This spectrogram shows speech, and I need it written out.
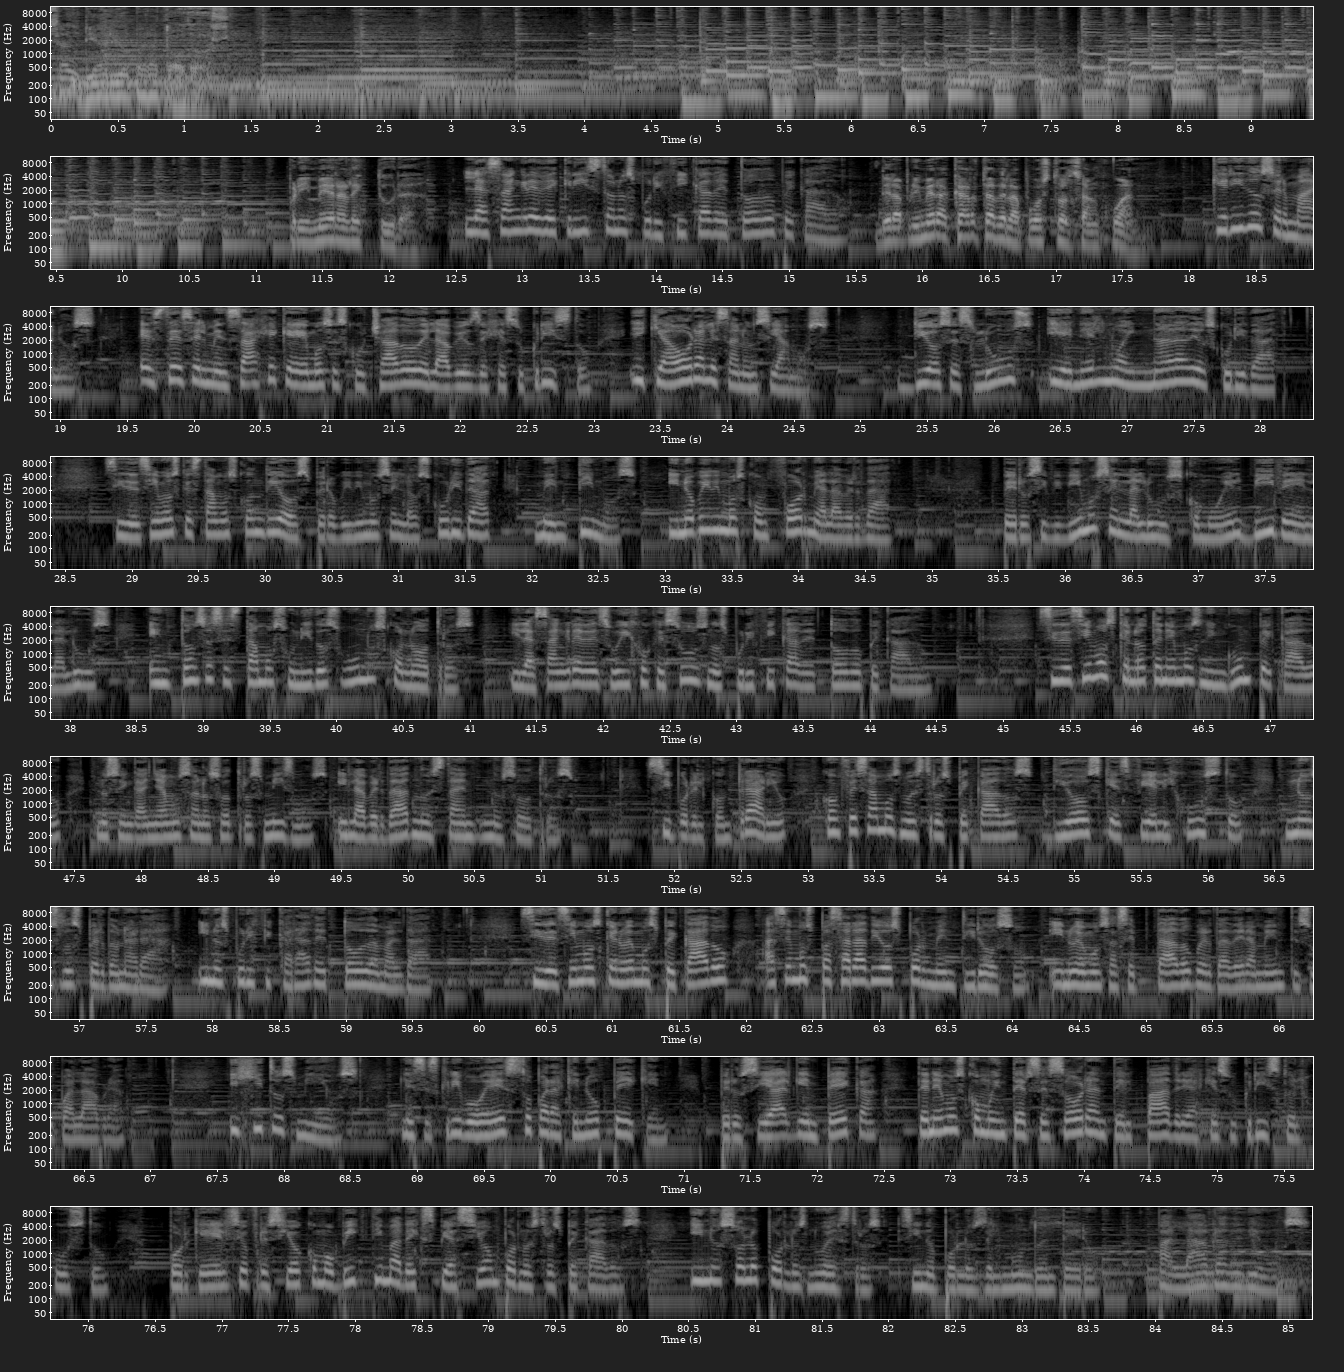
Misal Diario para Todos. Primera lectura. La sangre de Cristo nos purifica de todo pecado. De la primera carta del apóstol San Juan. Queridos hermanos, este es el mensaje que hemos escuchado de labios de Jesucristo y que ahora les anunciamos. Dios es luz y en Él no hay nada de oscuridad. Si decimos que estamos con Dios pero vivimos en la oscuridad, mentimos y no vivimos conforme a la verdad. Pero si vivimos en la luz como Él vive en la luz, entonces estamos unidos unos con otros, y la sangre de su Hijo Jesús nos purifica de todo pecado. Si decimos que no tenemos ningún pecado, nos engañamos a nosotros mismos, y la verdad no está en nosotros. Si por el contrario confesamos nuestros pecados, Dios que es fiel y justo, nos los perdonará y nos purificará de toda maldad. Si decimos que no hemos pecado, hacemos pasar a Dios por mentiroso y no hemos aceptado verdaderamente su palabra. Hijitos míos, les escribo esto para que no pequen, pero si alguien peca, tenemos como intercesor ante el Padre a Jesucristo el justo, porque Él se ofreció como víctima de expiación por nuestros pecados, y no solo por los nuestros, sino por los del mundo entero. Palabra de Dios.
